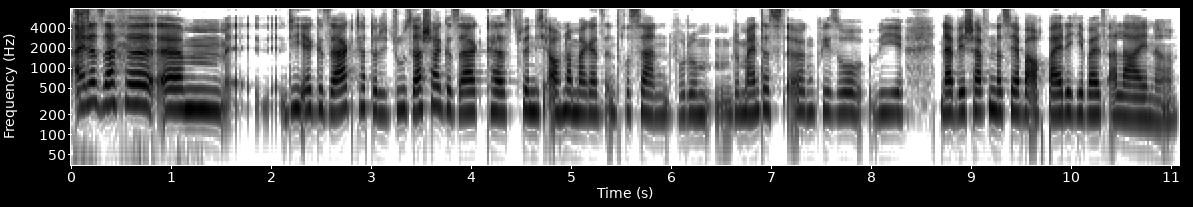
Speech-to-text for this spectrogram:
eine Sache, ähm, die ihr gesagt habt oder die du Sascha gesagt hast, finde ich auch nochmal ganz interessant, wo du, du meintest irgendwie so wie, na, wir schaffen das ja aber auch beide jeweils alleine.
